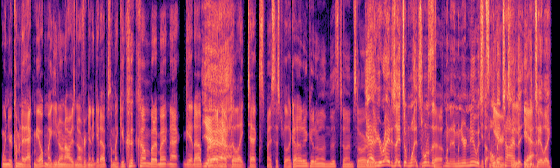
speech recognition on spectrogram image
when you're coming to the Acme Open, like you don't always know if you're gonna get up. So I'm like, you could come, but I might not get up. Or I'd have to like text my sister, like, I didn't get on this time. Sorry. Yeah, you're right. It's it's a one- it's one of the So, when when you're new, it's, it's the only time that you yeah. can say like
